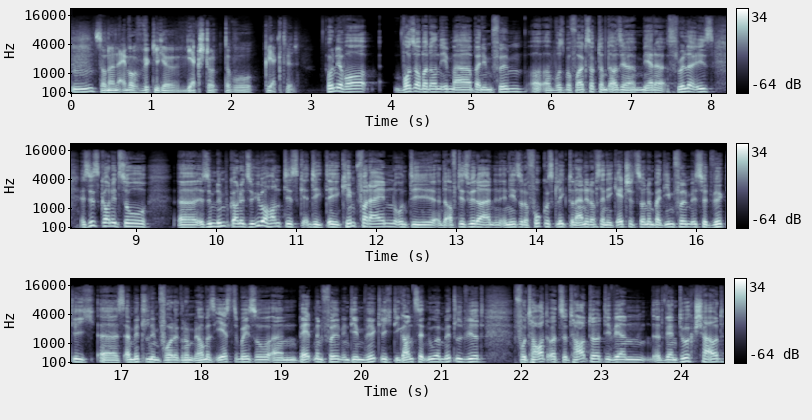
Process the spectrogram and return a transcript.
mhm. sondern einfach wirklich eine Werkstatt, da wo gewerkt wird. Und er war was aber dann eben auch bei dem Film, äh, was wir vorher gesagt haben, dass er mehr der Thriller ist. Es ist gar nicht so, äh, es nimmt gar nicht so überhand, das, die, die Kämpfereien und die, auf das wird er nicht so der Fokus gelegt und auch nicht auf seine Gadgets, sondern bei dem Film ist halt wirklich äh, das Ermitteln im Vordergrund. Wir haben das erste Mal so einen Batman-Film, in dem wirklich die ganze Zeit nur ermittelt wird, von Tatort zu Tatort, die werden, werden durchgeschaut,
